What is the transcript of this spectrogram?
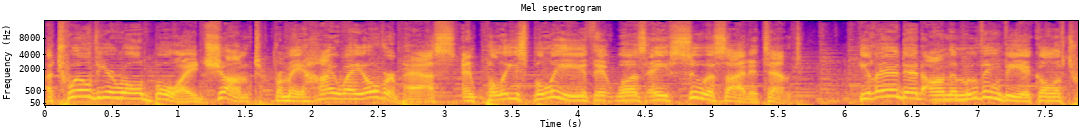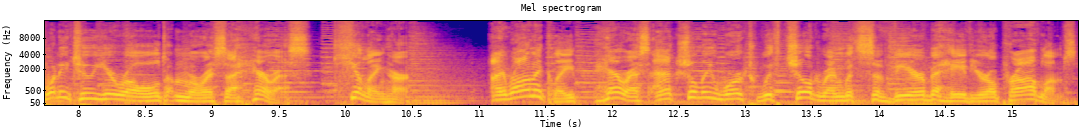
A 12-year-old boy jumped from a highway overpass and police believe it was a suicide attempt. He landed on the moving vehicle of 22-year-old Marissa Harris, killing her. Ironically, Harris actually worked with children with severe behavioral problems.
